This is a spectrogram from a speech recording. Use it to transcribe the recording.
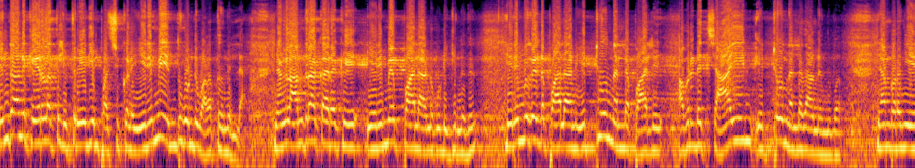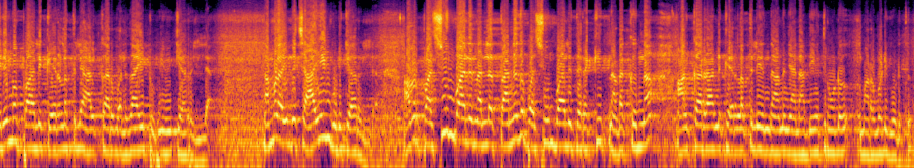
എന്താണ് കേരളത്തിൽ ഇത്രയധികം പശുക്കളെ എരുമ എന്തുകൊണ്ട് വളർത്തുന്നില്ല? ഞങ്ങൾ ആന്ധ്രാക്കാരൊക്കെ എരുമപ്പാലാണ് കുടിക്കുന്നത്. എരുമകളുടെ പാലാണ് ഏറ്റവും നല്ല പാൽ അവരുടെ ചായയും ഏറ്റവും നല്ലതാണ് എന്ന് പറഞ്ഞു ഞാൻ പറഞ്ഞു എരുമപ്പാൽ കേരളത്തിലെ ആൾക്കാർ വലുതായിട്ട് ഉപയോഗിക്കാറില്ല. നമ്മൾ അതിന്റെ ചായയും കുടിക്കാറില്ല. അവർ പശുവും പാൽ നല്ല തനത് പശുവും പാൽ തിരക്കി നടക്കുന്ന ആൾക്കാരാണ് കേരളത്തിൽ എന്നാണ് ഞാൻ അദ്ദേഹത്തിനോട് മറുപടി കൊടുത്തത്.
